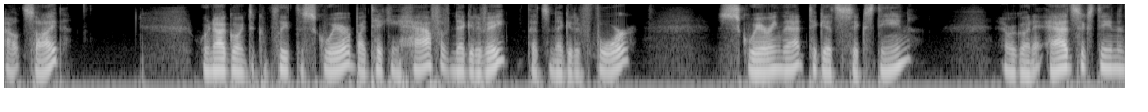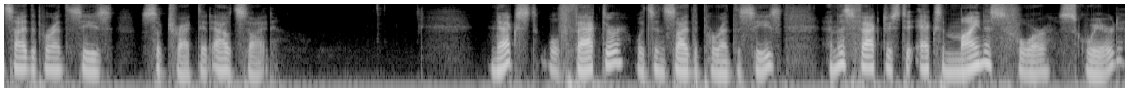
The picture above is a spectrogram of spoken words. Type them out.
outside. We're now going to complete the square by taking half of negative 8, that's negative 4, squaring that to get 16 and we're going to add 16 inside the parentheses, subtract it outside. Next, we'll factor what's inside the parentheses, and this factors to x minus 4 squared,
